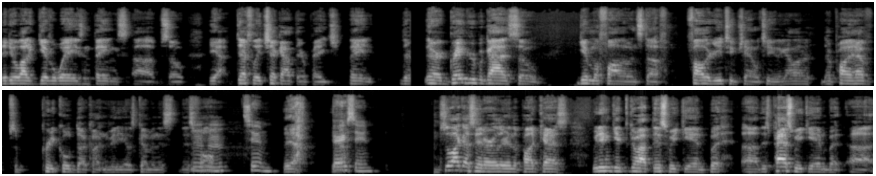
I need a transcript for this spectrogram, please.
They do a lot of giveaways and things. Uh, so yeah, definitely check out their page. They they're they're a great group of guys. So give them a follow and stuff. Follow their YouTube channel too. They got a lot of. They'll probably have some pretty cool duck hunting videos coming this this fall. Mhm. Soon. Yeah, Very yeah. soon. So, like I said earlier in the podcast, we didn't get to go out this weekend, but uh, this past weekend. But uh,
